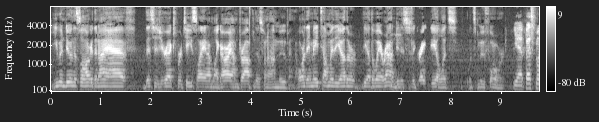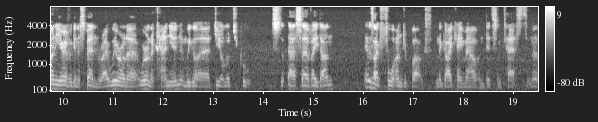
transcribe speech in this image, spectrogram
you've been doing this longer than I have. This is your expertise lane. I'm like, all right, I'm dropping this one. I'm moving. Or they may tell me the other the other way around. Dude, this is a great deal. Let's let's move forward. Yeah, best money you're ever going to spend, right? We were on a we are on a canyon and we got a geological uh, survey done it was like 400 bucks. And the guy came out and did some tests. And, uh,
